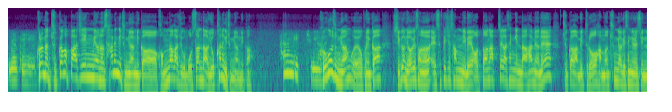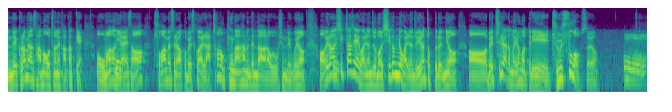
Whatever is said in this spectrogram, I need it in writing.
네네. 그러면 주가가 빠지면 사는 게 중요합니까? 겁나 가지고 못 산다 욕하는 게 중요합니까? 하는 게 중요해요. 그거 중요한 거예요. 그러니까 지금 여기서는 SPC 3립에 어떤 악재가 생긴다 하면은 주가가 밑으로 한번 충격이 생길 수 있는데 그러면 4만 5천 원에 가깝게 뭐 5만 원 네. 이하에서 추가 매수를 해갖고 매수가를 낮춰놓기만 하면 된다라고 보시면 되고요. 어, 이런 네. 식자재 관련주, 뭐 식음료 관련주 이런 쪽들은요, 어, 매출이라든가 이런 것들이 줄 수가 없어요. 네.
